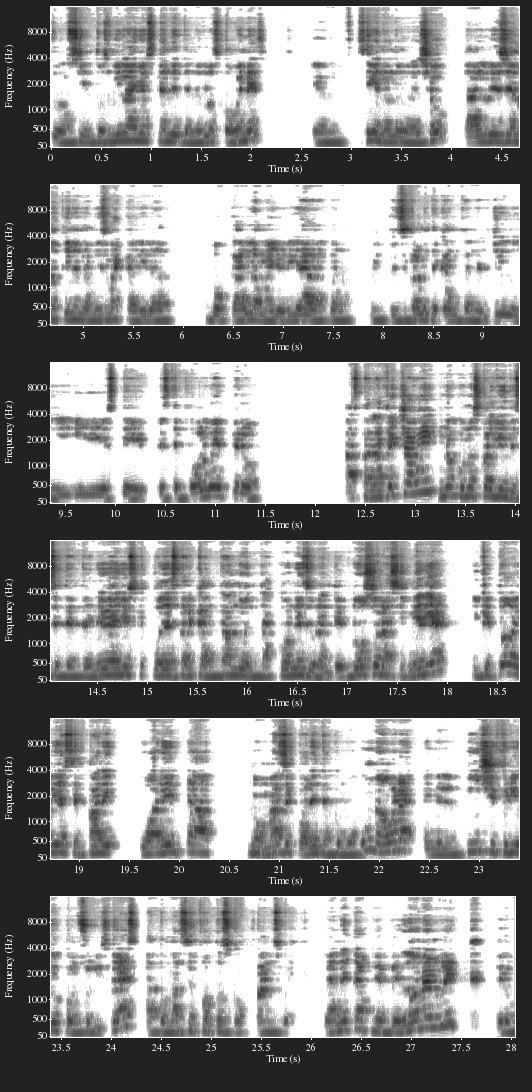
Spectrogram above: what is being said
200 mil años que han de tener los jóvenes, em, siguen dando un buen show. Tal vez ya no tienen la misma calidad vocal, la mayoría, bueno, principalmente cantan el Gin y, y este, este Paul, güey, pero hasta la fecha, güey, no conozco a alguien de 79 años que pueda estar cantando en tacones durante dos horas y media y que todavía se pare 40, no, más de 40, como una hora en el pinche frío con su disfraz a tomarse fotos con fans, güey. La neta, me perdonan, güey, pero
